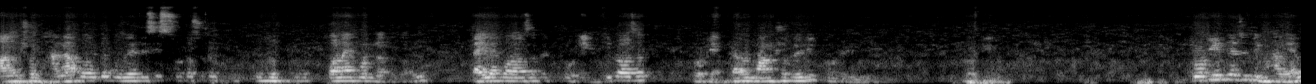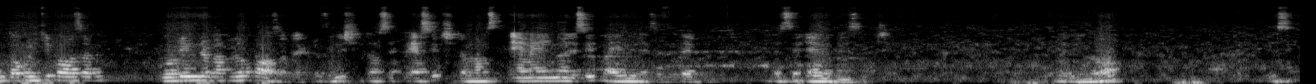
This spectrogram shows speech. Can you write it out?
মাংস ভাঙা বলতে বুঝাইতেছি ছোট ছোট ক্ষুদ্র কণায় পরিণত করেন তাইলে পাওয়া যাবে প্রোটিন কি পাওয়া যাবে? প্রোটিন কারণ মাংস তৈরি প্রোটিন প্রোটিন প্রোটিন দিয়ে যদি ভাঙেন, তখন কি পাওয়া যাবে? প্রোটিন দিয়ে ভাঙলেও পাওয়া যাবে একটা জিনিস, সেটা হচ্ছে একটা অ্যাসিড সেটার নাম হচ্ছে অ্যামাইনো অ্যাসিড বা অ্যামিনো অ্যাসিড যেটা হচ্ছে amino acid amino acid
